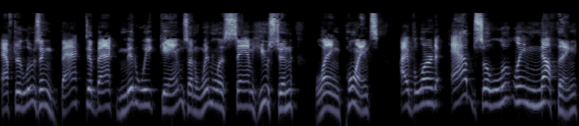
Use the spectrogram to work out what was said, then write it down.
After losing back to back midweek games on winless Sam Houston laying points, I've learned absolutely nothing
